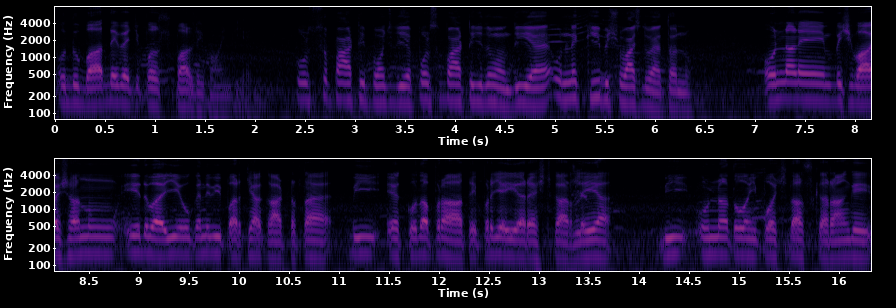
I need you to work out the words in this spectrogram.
ਉਦੋਂ ਬਾਅਦ ਦੇ ਵਿੱਚ ਪੁਲਿਸ ਪਾਰਟੀ ਪਹੁੰਚਦੀ ਆ ਜੀ। ਪੁਲਿਸ ਪਾਰਟੀ ਪਹੁੰਚਦੀ ਹੈ ਪੁਲਿਸ ਪਾਰਟੀ ਜਦੋਂ ਆਉਂਦੀ ਹੈ ਉਹਨਾਂ ਕੀ ਵਿਸ਼ਵਾਸ ਦਵਾਇਆ ਤੁਹਾਨੂੰ? ਉਹਨਾਂ ਨੇ ਵਿਸ਼ਵਾਸ ਸਾਨੂੰ ਇਹ ਦਵਾਈ ਉਹ ਕਹਿੰਦੇ ਵੀ ਪਰਚਾ ਕੱਟਤਾ ਹੈ, ਵੀ ਇੱਕ ਉਹਦਾ ਭਰਾ ਤੇ ਭਰਜਾਈ ਅਰੈਸਟ ਕਰ ਲਏ ਆ ਵੀ ਉਹਨਾਂ ਤੋਂ ਅਸੀਂ ਪੁੱਛਦਾਸ ਕਰਾਂਗੇ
